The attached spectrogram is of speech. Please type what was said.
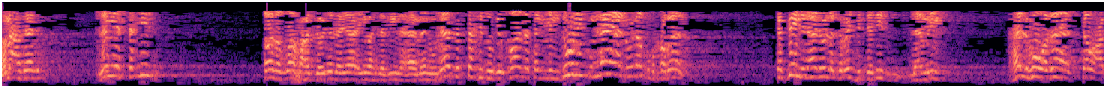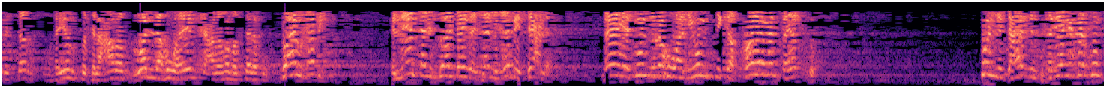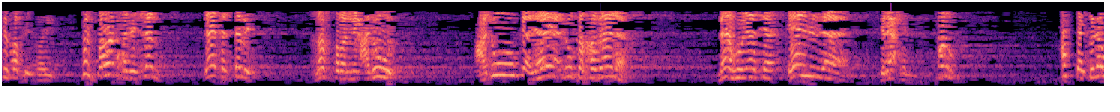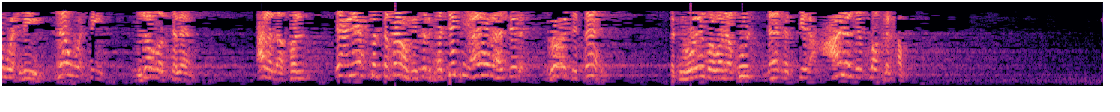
ومع ذلك لم يستفيدوا قال الله عز وجل يا أيها الذين آمنوا لا تتخذوا بطانة من دونكم لا يألونكم خبالا كثير الآن يقول لك الرئيس الجديد لأمريكا هل هو بقى استوعب الدرس وهينصف العرب ولا هو هيمشي على نمط سلفه؟ سؤال غبي. اللي يسأل السؤال ده يبقى إنسان غبي فعلا. لا يجوز له أن يمسك قلما فيكتب. كل الدعايات الانتخابية ان إحنا نكون في إسرائيل. قصة واضحة زي الشمس. لا تلتمس نصرا من عدوك. عدوك لا يألوك خبالا. ما هناك إلا سلاح الحرب حتى تلوح به لوح به مجرد كلام على الأقل يعني يحصل تفاهم انت بتهددني أيوه بهددك نقعد نتفاهم لكن هو يقدر ونقول لا تفكير على الإطلاق الحرب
